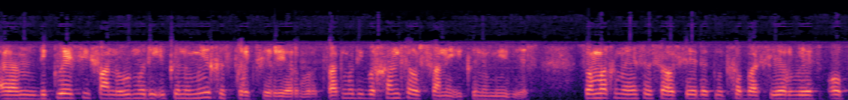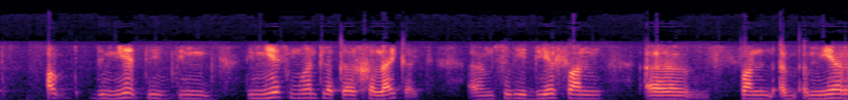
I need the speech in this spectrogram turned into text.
ehm um, die kwessie van hoe moet die ekonomie gestruktureer word? Wat moet die beginsels van die ekonomie wees? Sommige mense sal sê dit moet gebaseer wees op, op die meer die die die mees moontlike gelykheid. Ehm um, so die idee van uh van 'n meer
